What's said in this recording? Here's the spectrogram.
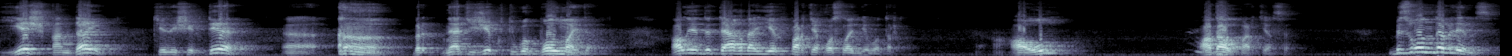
ешқандай келешекте ә, бір нәтиже күтуге болмайды. Ал енді тағы да екі партия қосылайын деп отыр. Ауыл адал партиясы. Біз оны да білеміз.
